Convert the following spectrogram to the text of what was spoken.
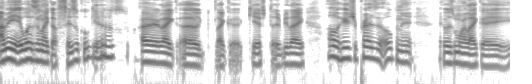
I mean, it wasn't like a physical gift or like a like a gift that'd be like, "Oh, here's your present, open it." It was more like a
